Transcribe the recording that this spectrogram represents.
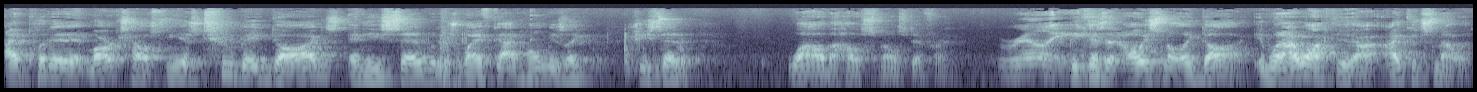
I put it at Mark's house. He has two big dogs, and he said when his wife got home, he's like, she said, "Wow, the house smells different Really? because it always smelled like dog." And when I walked through, I, I could smell it.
